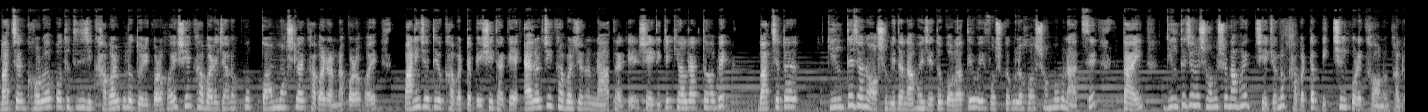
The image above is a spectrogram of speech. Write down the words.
বাচ্চার ঘরোয়া পদ্ধতিতে যে খাবারগুলো তৈরি করা হয়, সেই খাবারে যেন খুব কম মশলায় খাবার রান্না করা হয়। পানি জাতীয় খাবারটা বেশি থাকে। অ্যালার্জি খাবার যেন না থাকে, সেই দিকে খেয়াল রাখতে হবে। বাচ্চাটা গিলতে যেন অসুবিধা না হয়, যেহেতু গলাতেও এই ফোসকাগুলো হওয়ার সম্ভাবনা আছে, তাই গিলতে যেন সমস্যা না হয়, সেই জন্য খাবারটা পিচ্ছিল করে খাওয়ানো ভালো।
